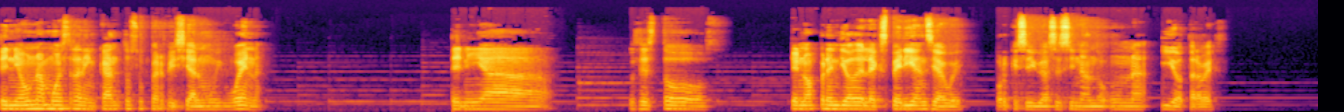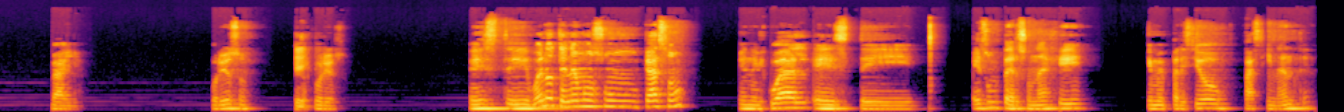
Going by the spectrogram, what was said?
Tenía una muestra de encanto superficial muy buena. Tenía. Pues estos. Que no aprendió de la experiencia, güey. Porque siguió asesinando una y otra vez. Vaya. Curioso. Sí. Curioso. Este, bueno, tenemos un caso en el cual este es un personaje que me pareció fascinante.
